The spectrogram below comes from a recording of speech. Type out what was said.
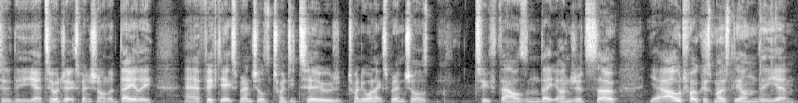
to the uh, 200 exponential on the daily. Uh, 50 exponentials, 22, 21 exponentials, 2,800. So yeah, I would focus mostly on the um,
